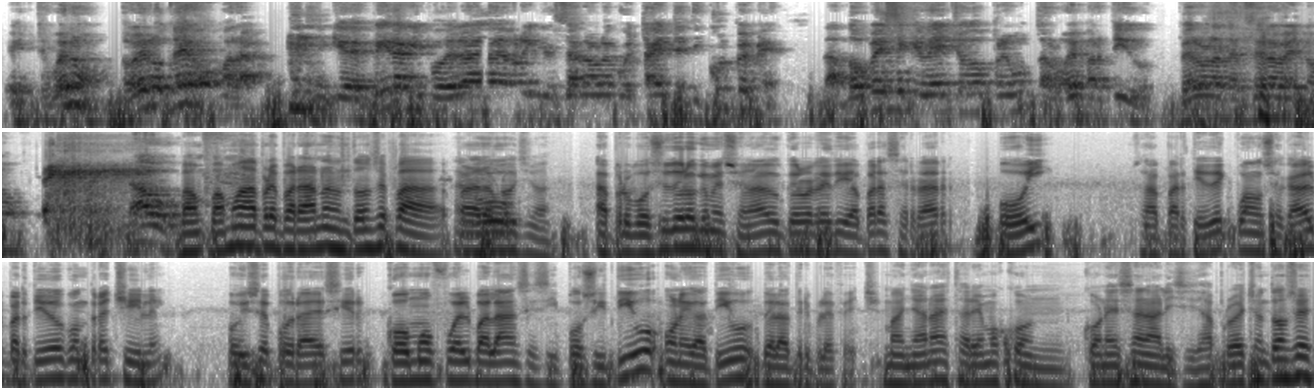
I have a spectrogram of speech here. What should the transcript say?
Este, bueno, entonces los dejo para que despidan y poder ingresar a una cuenta gente. Discúlpeme, las dos veces que le he hecho dos preguntas los he partido, pero la tercera vez no. Vamos a prepararnos entonces para la próxima. A propósito de lo que mencionaba el doctor Barreto, ya para cerrar, hoy, sea, a partir de cuando se acabe el partido contra Chile, hoy se podrá decir cómo fue el balance, si positivo o negativo de la triple fecha. Mañana estaremos con, con, ese análisis. Aprovecho entonces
